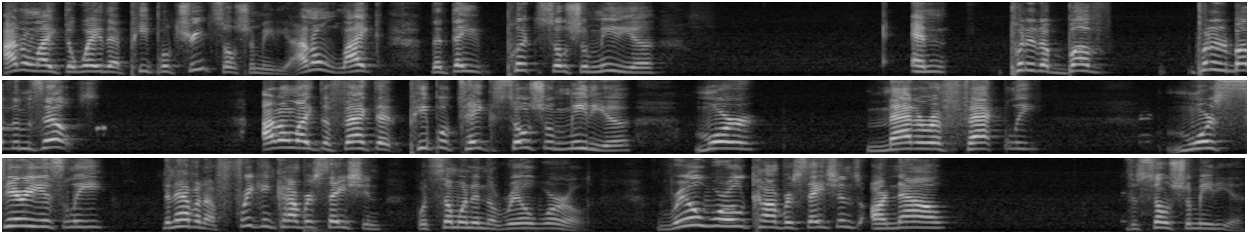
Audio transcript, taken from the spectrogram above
I don't like the way that people treat social media. I don't like that they put social media and put it above put it above themselves. I don't like the fact that people take social media more matter of factly, more seriously than having a freaking conversation with someone in the real world. Real world conversations are now the social media.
